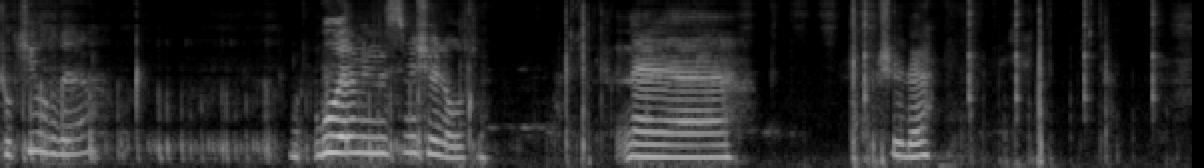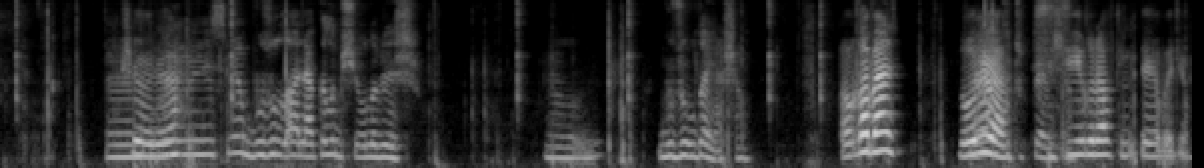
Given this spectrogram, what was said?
Çok iyi oldu be. Bu bölümün ismi şöyle olsun. Ne? Şöyle. Şöyle. Bu bölümün ismi buzulla alakalı bir şey olabilir. Ne olabilir? Buzulda yaşam. Aga ben doğru ya. kutupta yaşam. City Crafting'de yapacağım.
